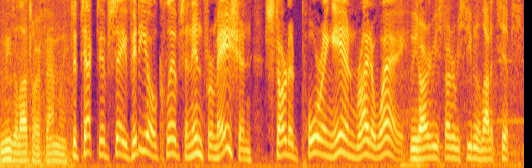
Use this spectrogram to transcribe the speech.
It means a lot to our family. Detectives say video clips and information started pouring in right away. We'd already started receiving a lot of tips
